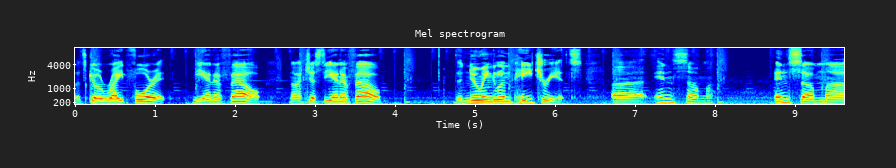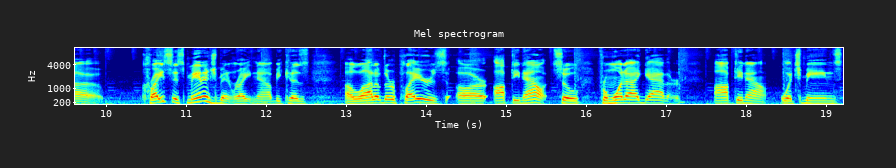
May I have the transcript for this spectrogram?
let's go right for it the NFL not just the NFL, the New England Patriots uh, in some in some uh, crisis management right now because a lot of their players are opting out. So, from what I gather, opting out, which means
